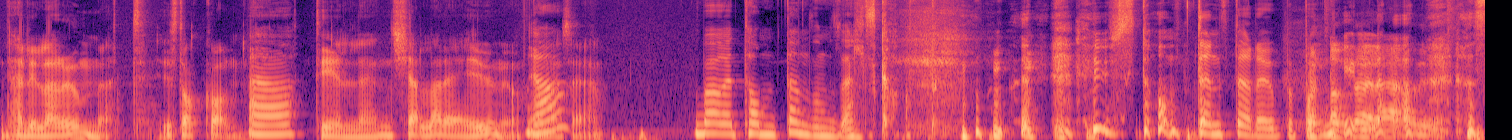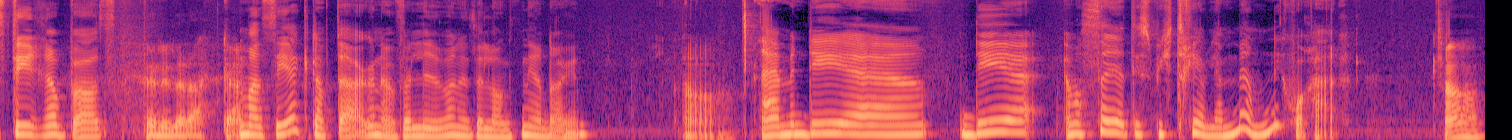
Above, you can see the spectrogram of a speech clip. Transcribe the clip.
det här lilla rummet i Stockholm Ja, till en källare i Umeå, kan Ja. man säga. bara tomten som sällskap. Hustomten står där uppe på en hylla och stirrar på oss. Den lilla rackaren. Man ser knappt ögonen för luvan är så långt neddragen. Ja. Nej men det, det, jag måste säga att det är så mycket trevliga människor här. ja.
